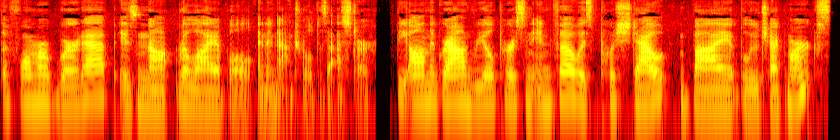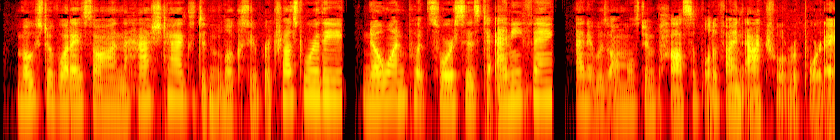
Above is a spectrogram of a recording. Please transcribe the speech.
The former Bird app is not reliable in a natural disaster. The on the ground real person info is pushed out by blue check marks. Most of what I saw in the hashtags didn't look super trustworthy. No one put sources to anything, and it was almost impossible to find actual reporting.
